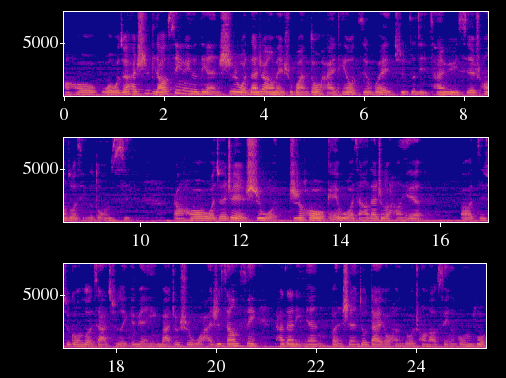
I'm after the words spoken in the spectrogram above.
然后我我觉得还是比较幸运的点是，我在这两个美术馆都还挺有机会去自己参与一些创作型的东西，然后我觉得这也是我之后给我想要在这个行业，呃继续工作下去的一个原因吧，就是我还是相信。它在里面本身就带有很多创造性的工作，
